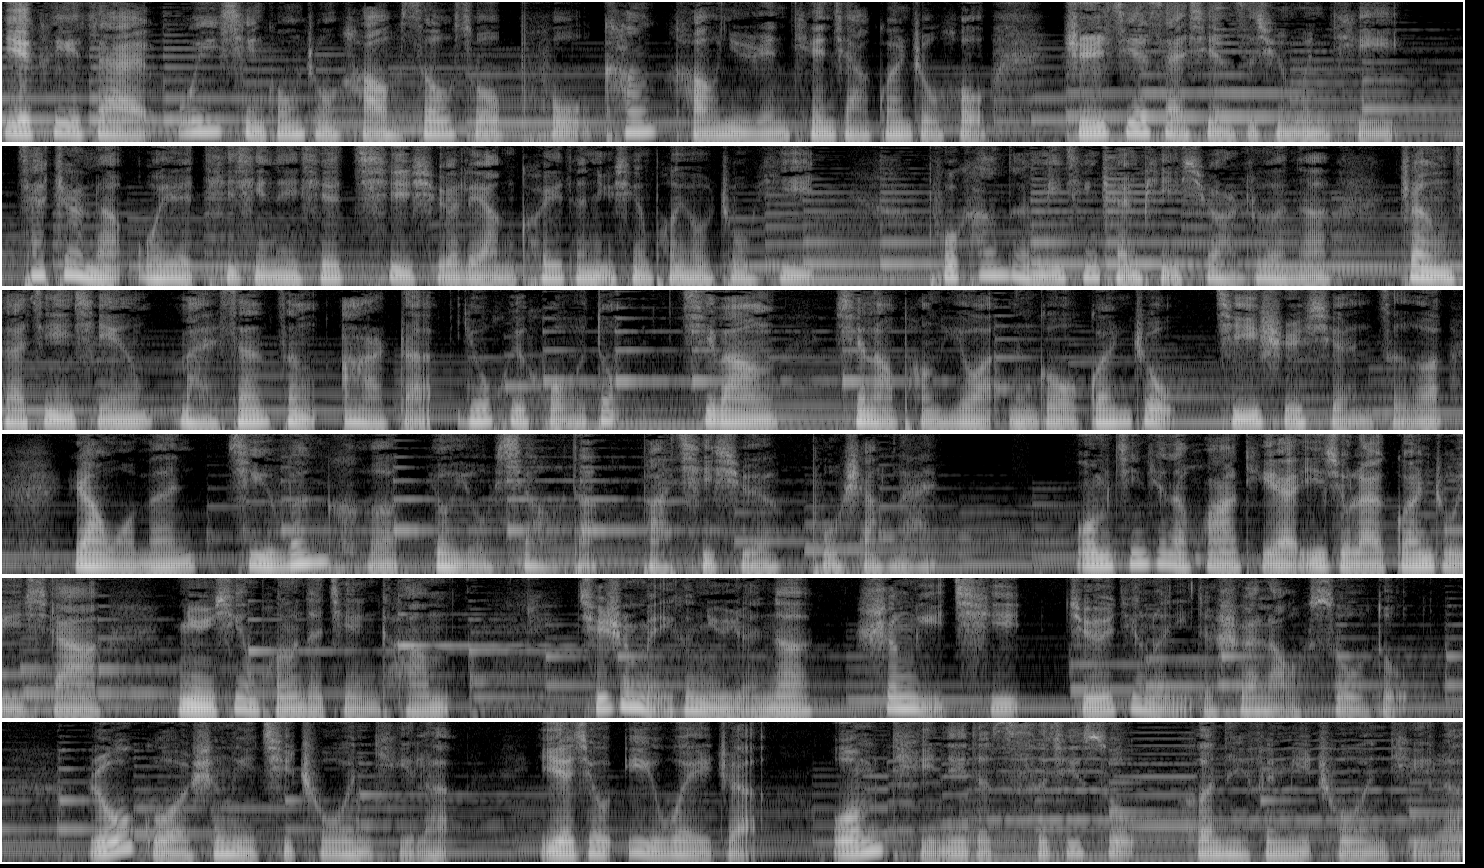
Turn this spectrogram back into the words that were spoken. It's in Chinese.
也可以在微信公众号搜索“普康好女人”，添加关注后直接在线咨询问题。在这儿呢，我也提醒那些气血两亏的女性朋友注意，普康的明星产品雪尔乐呢，正在进行买三赠二的优惠活动。希望新老朋友啊能够关注，及时选择，让我们既温和又有效的把气血补上来。我们今天的话题啊，依旧来关注一下女性朋友的健康。其实每个女人呢，生理期决定了你的衰老速度。如果生理期出问题了，也就意味着我们体内的雌激素和内分泌出问题了，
